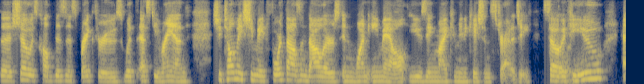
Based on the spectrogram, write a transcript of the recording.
the show is called Business Breakthroughs with Esty Rand. She told me she made four thousand dollars in one email using my communication strategy. So if you uh,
